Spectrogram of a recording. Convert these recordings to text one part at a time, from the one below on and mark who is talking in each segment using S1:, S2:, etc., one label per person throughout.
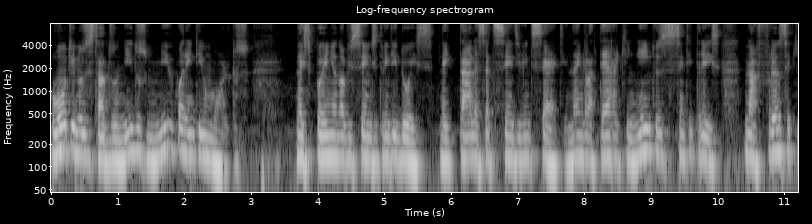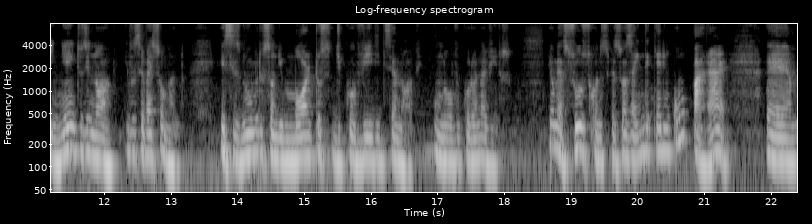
S1: Ontem nos Estados Unidos, 1.041 mortos. Na Espanha, 932. Na Itália, 727. Na Inglaterra, 563. Na França, 509. E você vai somando. Esses números são de mortos de Covid-19, um novo coronavírus. Eu me assusto quando as pessoas ainda querem comparar é,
